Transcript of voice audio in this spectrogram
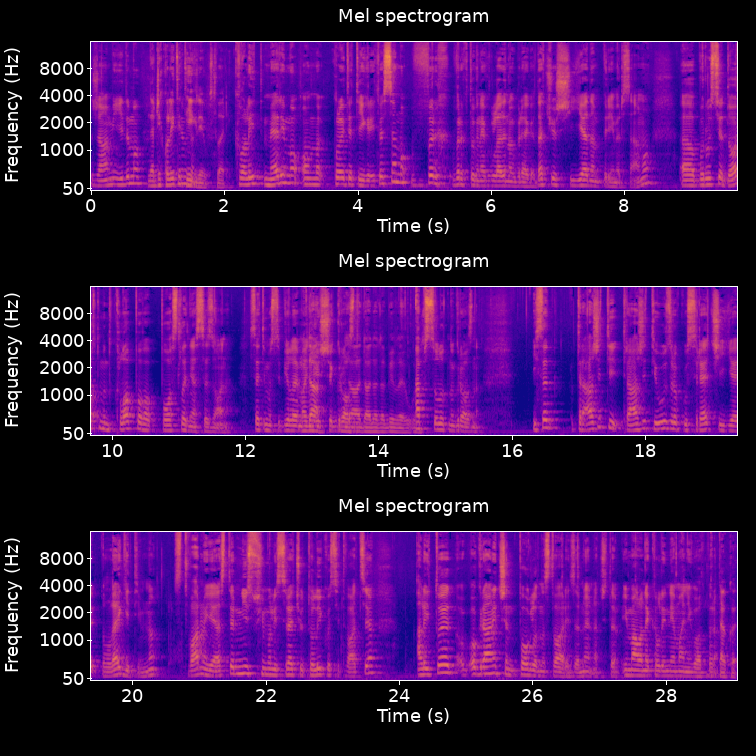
žao mi, idemo... Znači kvalitet idemo, igre u stvari. Kvalit, merimo o kvalitet igre i to je samo vrh, vrh tog nekog ledenog brega. Daću još jedan primer samo. Uh, Borussia Dortmund, Klopova poslednja sezona. Setimo se, bila je manje da, više grozna. Da, da, da, da bila je užas. Apsolutno grozna. I sad, tražiti, tražiti uzrok u sreći je legitimno, stvarno jeste, jer nisu imali sreću u toliko situacija, ali to je ograničen pogled na stvari, zar ne? Znači, da i malo neka linija manjeg otpora. Tako je.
